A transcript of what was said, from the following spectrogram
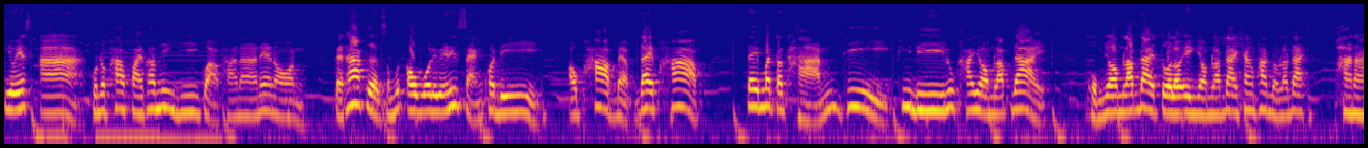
EOS R คุณภาพไฟล์ภาพนิ่งดีกว่าพานาแน่นอน แต่ถ้าเกิดสมมติเอาบริเวณที่แสงพอดี เอาภาพแบบได้ภาพ ได้มาตรฐานที่ที่ดีลูกค้ายอมรับได้ ผมยอมรับได้ตัวเราเองยอมรับได้ช่างภาพยอมรับได้พานา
